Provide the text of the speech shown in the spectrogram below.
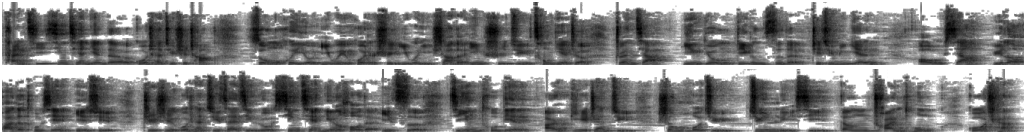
谈及新千年的国产剧市场，总会有一位或者是一位以上的影视剧从业者、专家引用狄更斯的这句名言：“偶像娱乐化的凸显，也许只是国产剧在进入新千年后的一次基因突变，而谍战剧、生活剧、军旅戏等传统国产。”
